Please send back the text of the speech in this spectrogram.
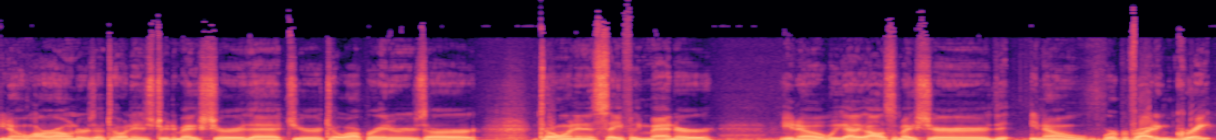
know our owners of towing industry, to make sure that your tow operators are towing in a safely manner you know, we got to also make sure that, you know, we're providing great,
